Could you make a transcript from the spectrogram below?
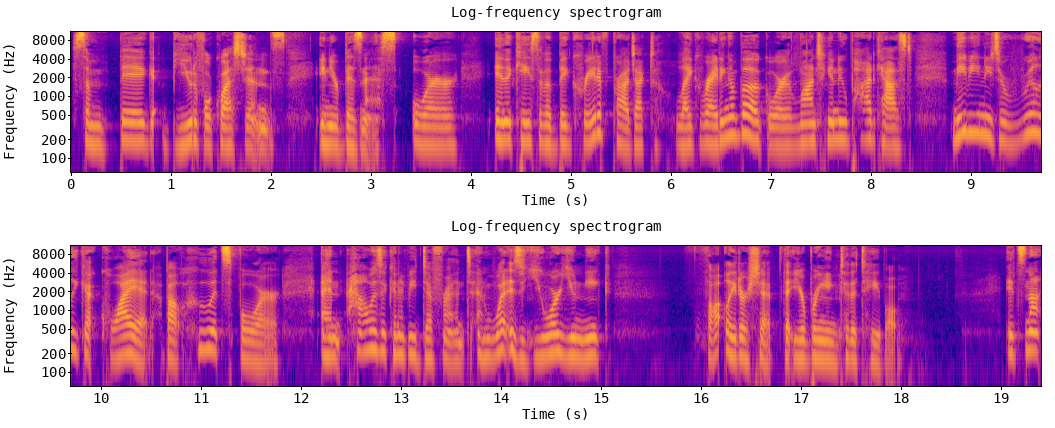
some big, beautiful questions in your business or in the case of a big creative project like writing a book or launching a new podcast, maybe you need to really get quiet about who it's for and how is it going to be different and what is your unique thought leadership that you're bringing to the table. It's not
